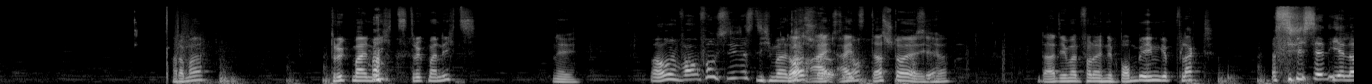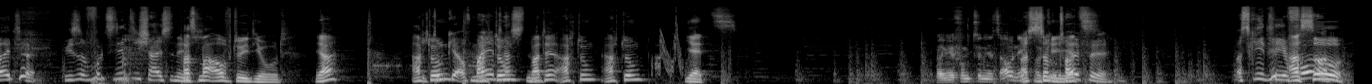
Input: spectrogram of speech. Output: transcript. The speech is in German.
Warte mal. Drück mal nichts, drück mal nichts. Nee. Warum, warum funktioniert das nicht, Mann? Doch, Das eins, noch? das steuere ich, hier? ja. Da hat jemand von euch eine Bombe hingeplackt. Was ist denn hier, Leute? Wieso funktioniert die Scheiße nicht? Pass mal auf, du Idiot. Ja? Achtung, drücke auf meine Achtung, Tasten. warte, Achtung, Achtung. Jetzt. Bei mir funktioniert es auch nicht. Was Okay, zum jetzt- Teufel? Was geht hier Ach vor? so.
